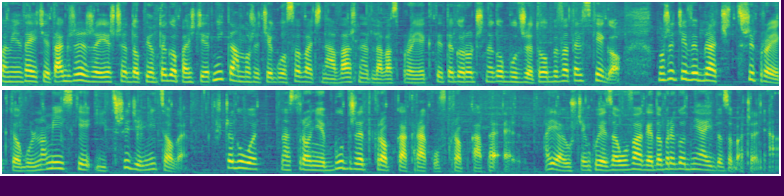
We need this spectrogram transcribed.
Pamiętajcie także, że jeszcze do 5 października możecie głosować na ważne dla Was projekty tegorocznego budżetu obywatelskiego. Możecie wybrać trzy projekty ogólnomiejskie i trzy dzielnicowe. Szczegóły na stronie budżet.kraków.pl. A ja już dziękuję za uwagę, dobrego dnia i do zobaczenia.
